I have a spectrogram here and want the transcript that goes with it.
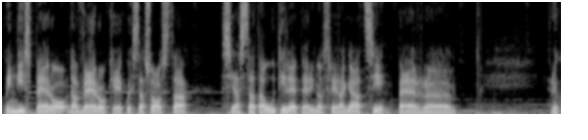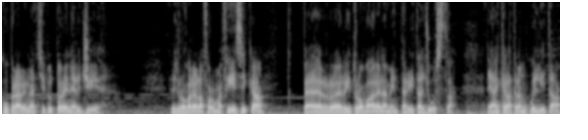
Quindi spero davvero che questa sosta sia stata utile per i nostri ragazzi per eh, recuperare innanzitutto le energie, ritrovare la forma fisica, per ritrovare la mentalità giusta e anche la tranquillità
